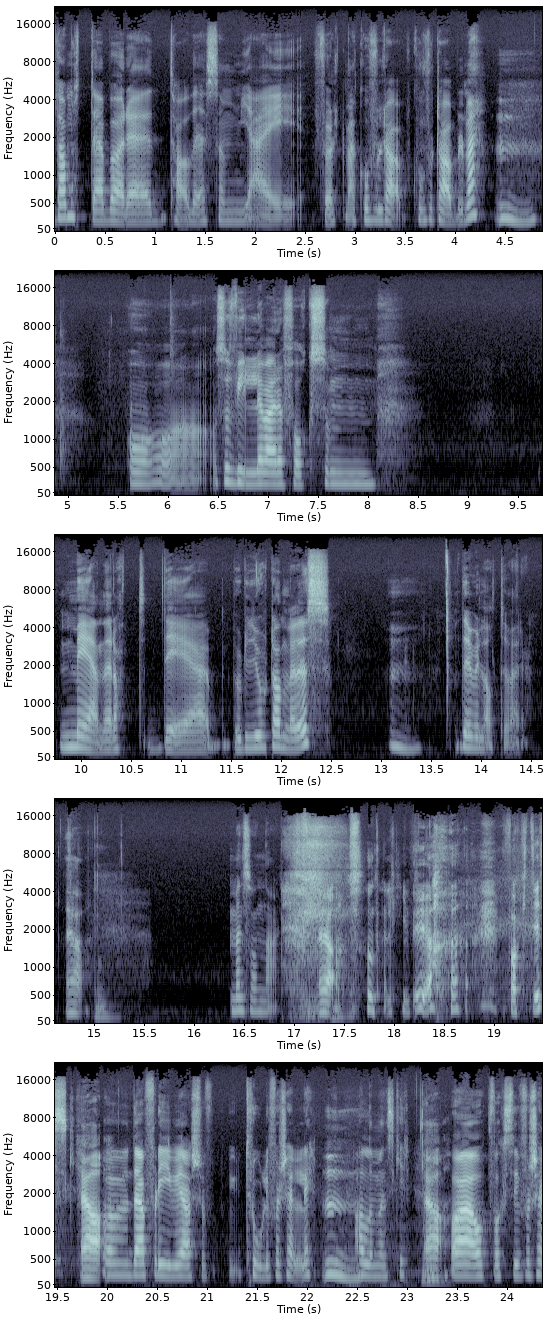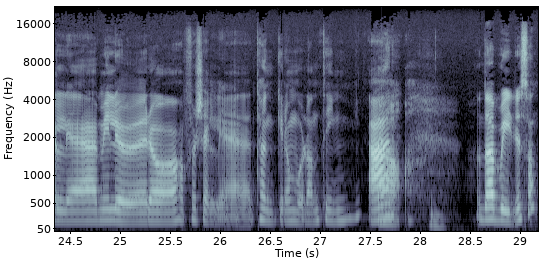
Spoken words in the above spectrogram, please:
da måtte jeg bare ta det som jeg følte meg komfortab komfortabel med. Mm. Og, og så vil det være folk som mener at det burde du gjort annerledes. Mm. Det vil alltid være. Ja. Men sånn er det. Ja. sånn er livet. Ja. Faktisk. Ja. Og det er fordi vi er så utrolig forskjellige, Mm. alle mennesker. Ja. Og er oppvokst i forskjellige miljøer og har forskjellige tanker om hvordan ting er. Ja. Og da blir det sånn.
